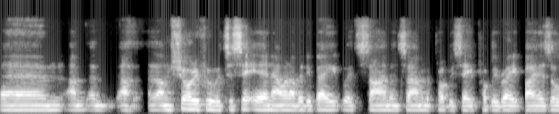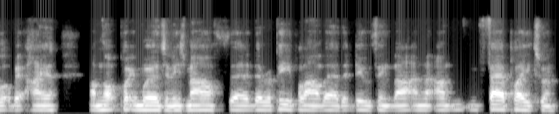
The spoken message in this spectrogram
Um, I'm, I'm, I'm sure if we were to sit here now and have a debate with Simon, Simon would probably say probably rate Byers a little bit higher. I'm not putting words in his mouth. There, there are people out there that do think that, and I'm fair play to him.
